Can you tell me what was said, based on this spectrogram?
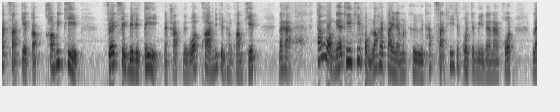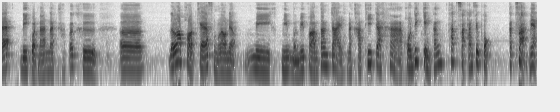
ทักษะเกี่ยวกับ cognitive flexibility นะครับ หรือว่าความยืดหยุ่นทางความคิดนะฮะทั้งหมดเนี้ยที่ที่ผมเล่าให้ไปเนี่ยมันคือทักษะที่จะควรจะมีในอนาคต และดีกว่านั้นนะครับก็คือเอ่อ แล้วว่าพอดแคสต์ของเราเนี่ยมีมีเหมือนมีความตั้งใจนะครับที่จะหาคนที่เก่งทั้งทักษะทั้ง 16 ทักษะเนี่ย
